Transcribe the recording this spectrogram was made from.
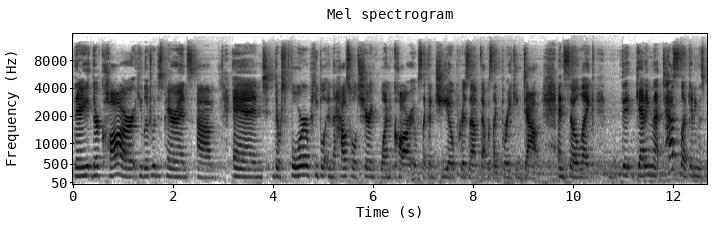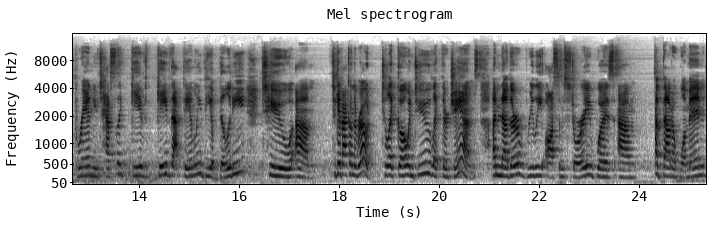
they their car he lived with his parents um, and there was four people in the household sharing one car. It was like a Geo Prizm that was like breaking down. And so like that getting that Tesla, getting this brand new Tesla, gave gave that family the ability to um, to get back on the road, to like go and do like their jams. Another really awesome story was. Um, about a woman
